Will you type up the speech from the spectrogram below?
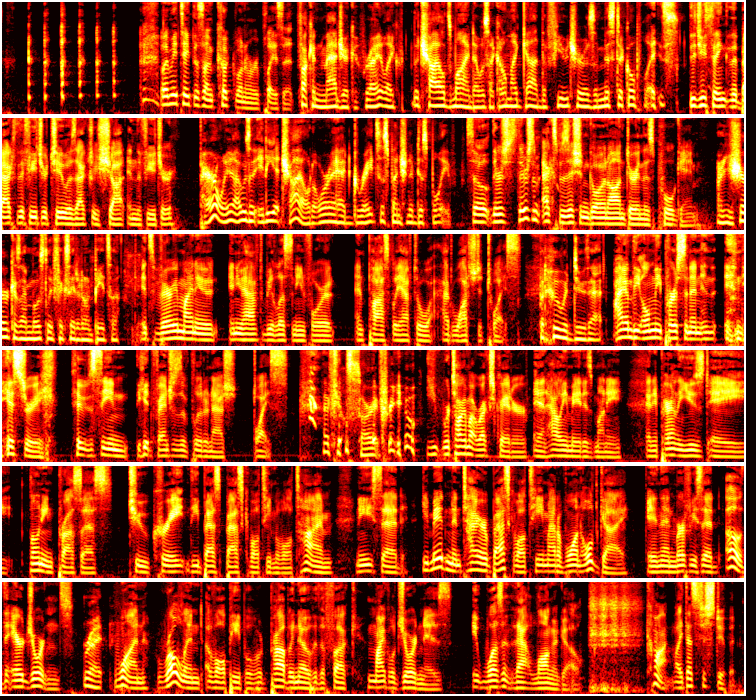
Let me take this uncooked one and replace it. Fucking magic, right? Like the child's mind. I was like, oh my god, the future is a mystical place. Did you think that Back to the Future 2 was actually shot in the future? Apparently, I was an idiot child, or I had great suspension of disbelief. So there's there's some exposition going on during this pool game. Are you sure? Because I'm mostly fixated on pizza. It's very minute, and you have to be listening for it, and possibly have to had watched it twice. But who would do that? I am the only person in in history who's seen the Adventures of Pluto Nash twice. I feel sorry for you. He, we're talking about Rex Crater and how he made his money, and he apparently used a cloning process to create the best basketball team of all time. And he said he made an entire basketball team out of one old guy. And then Murphy said, "Oh, the Air Jordans." Right. One, Roland of all people would probably know who the fuck Michael Jordan is. It wasn't that long ago. Come on, like that's just stupid.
